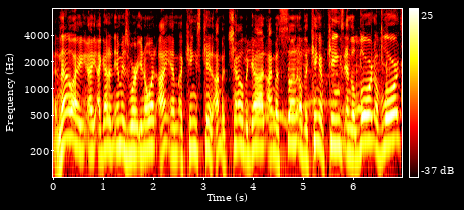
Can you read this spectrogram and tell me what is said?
And now I, I, I, got an image where, you know what? I am a king's kid. I'm a child of God. I'm a son of the King of Kings and the Lord of Lords.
